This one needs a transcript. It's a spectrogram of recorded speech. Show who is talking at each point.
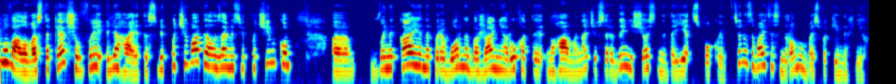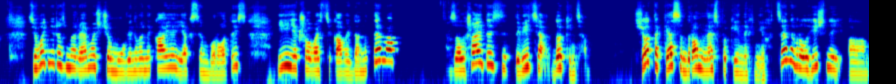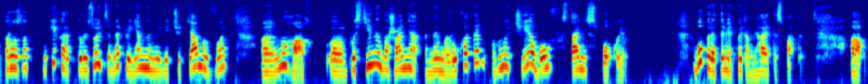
Speaker 1: Бувало у вас таке, що ви лягаєте відпочивати, але замість відпочинку е, виникає непереборне бажання рухати ногами, наче всередині щось не дає спокою. Це називається синдромом безспокійних ніг. Сьогодні розберемо, чому він виникає, як з цим боротись. І якщо вас цікавить дана тема, залишайтесь, дивіться до кінця. Що таке синдром неспокійних ніг? Це неврологічний розлад, який характеризується неприємними відчуттями в е, ногах, е, постійне бажання ними рухати вночі або в стані спокою, або перед тим, як ви там лягаєте спати.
